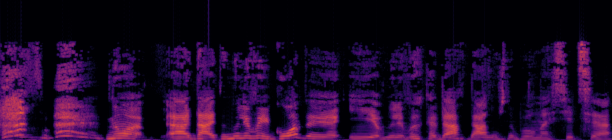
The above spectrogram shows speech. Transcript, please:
Но, а, да, это нулевые годы, и в нулевых годах, да, нужно было носить э,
